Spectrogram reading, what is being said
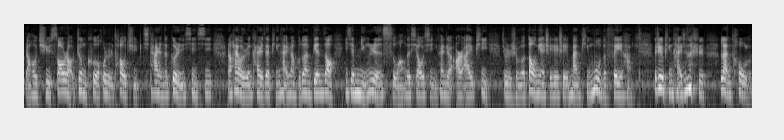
然后去骚扰政客或者是套取其他人的个人信息，然后还有人开始在平台上不断编造一些名人死亡的消息。你看这 RIP 就是什么悼念谁谁谁，满屏幕的飞哈。那这个平台真的是烂透了，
